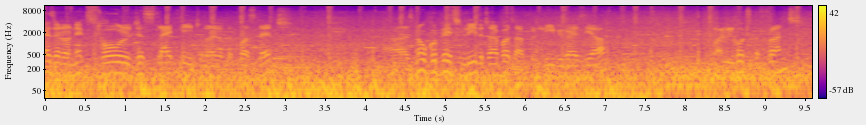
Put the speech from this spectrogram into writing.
Our next hole, just slightly to the right of the first ledge. Uh, there's no good place to leave the tripod, so I have to leave you guys here. While we go to the front.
